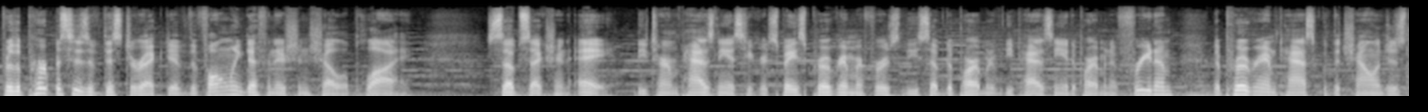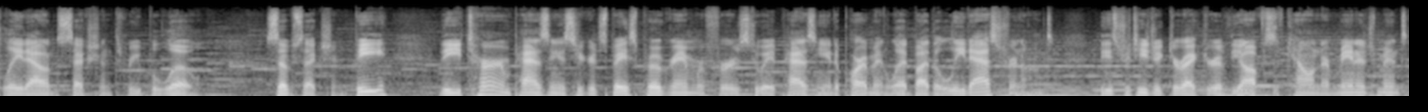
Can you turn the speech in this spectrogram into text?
For the purposes of this directive, the following definitions shall apply. Subsection A. The term Paznia Secret Space Program refers to the subdepartment of the Paznia Department of Freedom, the program tasked with the challenges laid out in Section 3 below. Subsection B. The term Paznia Secret Space Program refers to a Paznia department led by the lead astronaut, the strategic director of the Office of Calendar Management,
